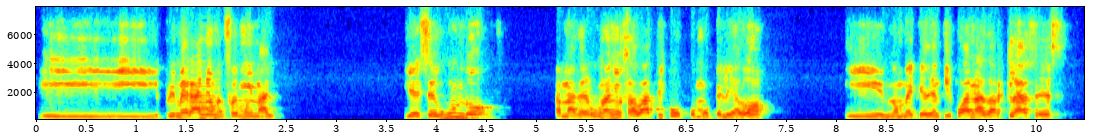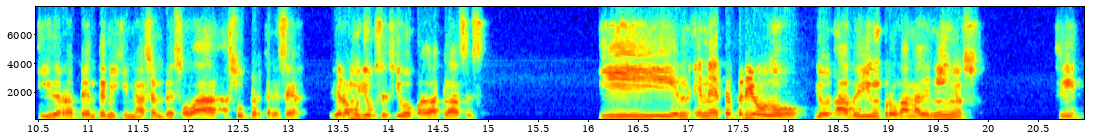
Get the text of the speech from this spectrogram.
y primer año me fue muy mal. Y el segundo, me agarró un año sabático como peleador y no me quedé en Tijuana a dar clases y de repente mi gimnasio empezó a, a super crecer. Yo era muy obsesivo para dar clases. Y en, en ese periodo yo abrí un programa de niños, ¿sí?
